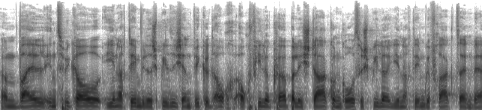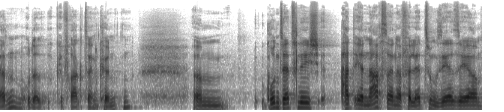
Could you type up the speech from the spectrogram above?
ähm, weil in Zwickau, je nachdem, wie das Spiel sich entwickelt, auch, auch viele körperlich stark und große Spieler je nachdem gefragt sein werden oder gefragt sein könnten. Ähm, grundsätzlich hat er nach seiner Verletzung sehr, sehr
